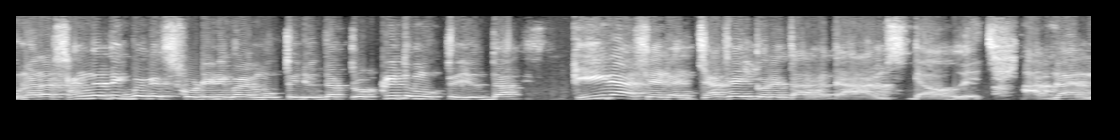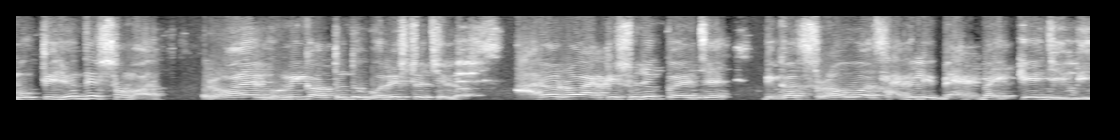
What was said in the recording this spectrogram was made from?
ওনারা সাংঘাতিক ভাবে স্ক্রুটিনি করে মুক্তিযোদ্ধা, প্রকৃত মুক্তিযোদ্ধা, কি না সেটা যাচাই করে তার হাতে আর্মস দেওয়া হয়েছে। আপনার মুক্তিযুদ্ধের সময় রয়ের ভূমিকা অত্যন্ত বলিষ্ঠ ছিল। আরও র একটি সুযোগ পেয়েছে বিকজ র was heavily back by KGB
